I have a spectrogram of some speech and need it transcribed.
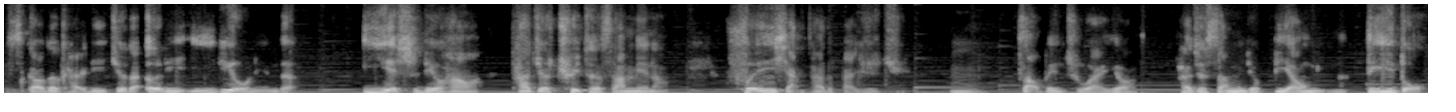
斯考特凯利就在二零一六年的一月十六号啊，他就 Twitter 上面呢、啊、分享他的百日菊。嗯，照片出来以后，它就上面就标明了第一朵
